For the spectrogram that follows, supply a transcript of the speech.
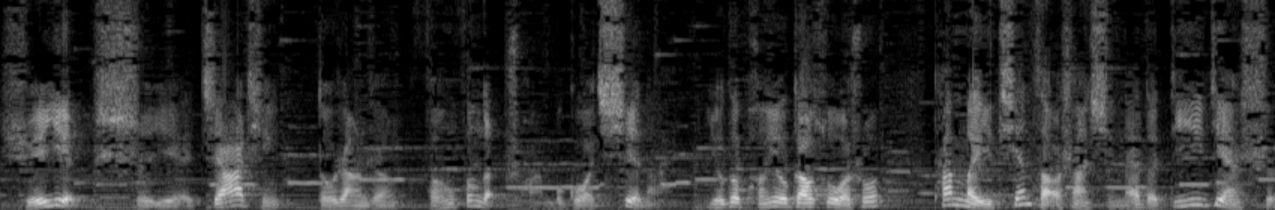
学业、事业、家庭都让人纷纷的喘不过气来。有个朋友告诉我说，他每天早上醒来的第一件事，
